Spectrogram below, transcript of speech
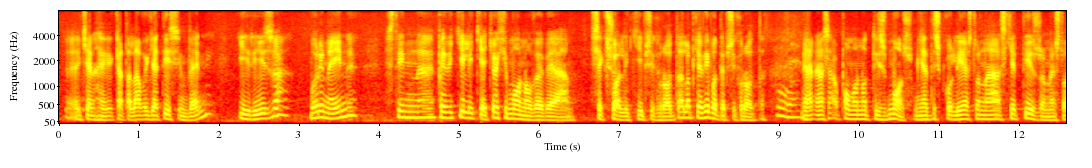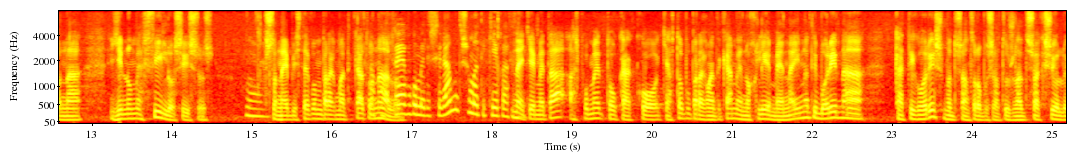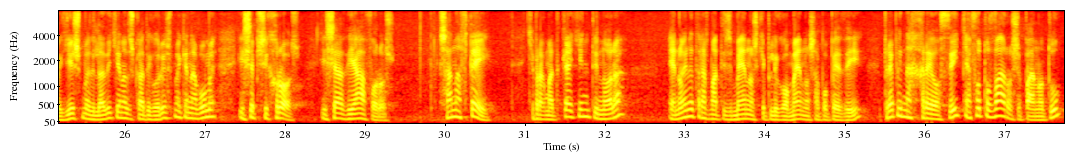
ε, και να καταλάβω γιατί συμβαίνει, η ρίζα μπορεί να είναι στην ε, παιδική ηλικία. Και όχι μόνο βέβαια σεξουαλική ψυχρότητα, αλλά οποιαδήποτε ψυχρότητα. Ναι. Ένας απομονωτισμός, μια δυσκολία στο να σχετίζομαι, στο να γίνομαι φίλος ίσως, στο να εμπιστεύομαι πραγματικά τον άλλον. Αποφεύγω με τη σειρά μου τη σωματική επαφή. Ναι, και μετά, ας πούμε, το κακό και αυτό που πραγματικά με ενοχλεί εμένα είναι ότι μπορεί να κατηγορήσουμε τους ανθρώπους αυτούς, να τους αξιολογήσουμε δηλαδή και να τους κατηγορήσουμε και να πούμε είσαι ψυχρός, είσαι αδιάφορος. Σαν να φταίει. Και πραγματικά εκείνη την ώρα, ενώ είναι τραυματισμένος και πληγωμένος από παιδί, πρέπει να χρεωθεί και αυτό το βάρος επάνω του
